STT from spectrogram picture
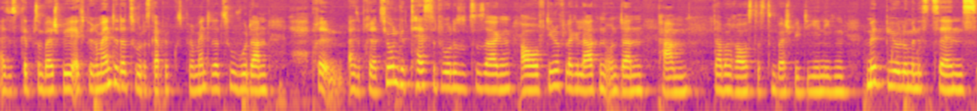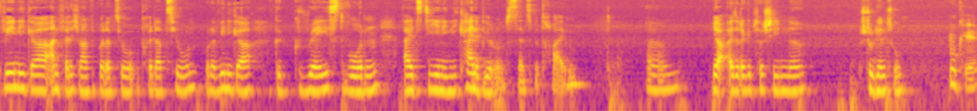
Also es gibt zum Beispiel Experimente dazu, es gab Experimente dazu, wo dann also Prädation getestet wurde sozusagen auf Dinoflagellaten und dann kam dabei raus, dass zum Beispiel diejenigen mit Biolumineszenz weniger anfällig waren für Prädation, Prädation oder weniger gegraced wurden als diejenigen, die keine Biolumineszenz betreiben. Ähm, ja, also da gibt es verschiedene Studien zu. Okay.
